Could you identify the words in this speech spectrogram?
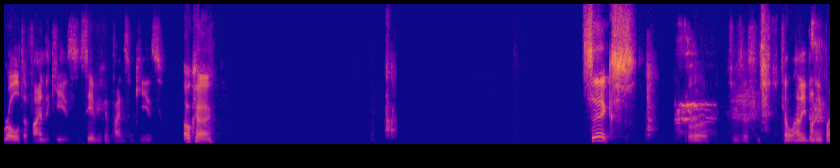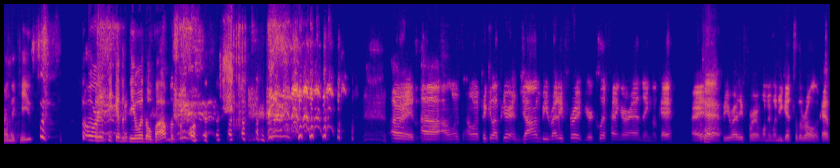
roll to find the keys. See if you can find some keys. Okay. Six. Oh, Jesus, Kalani, does he find the keys? or is he going to deal with Obama some? All right, uh, I want I want to pick it up here, and John, be ready for it. Your cliffhanger ending, okay? All right, Okay. be ready for it when when you get to the roll, okay?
